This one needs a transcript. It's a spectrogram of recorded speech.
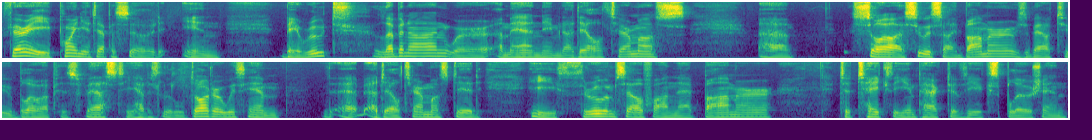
very poignant episode in Beirut, Lebanon, where a man named Adel Termos uh, saw a suicide bomber who was about to blow up his vest. He had his little daughter with him, Adel Termos did. He threw himself on that bomber to take the impact of the explosion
